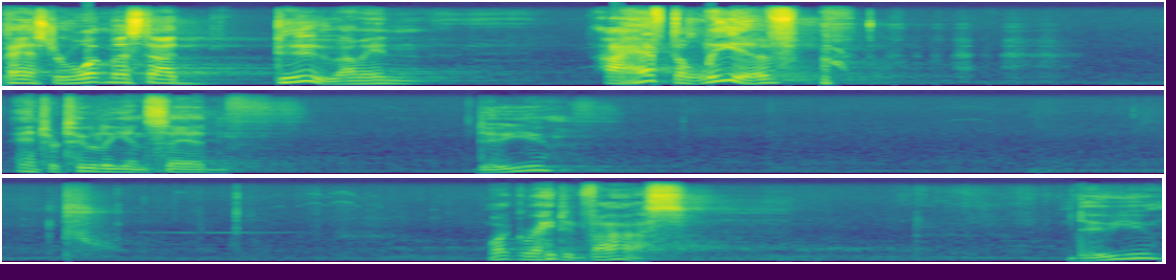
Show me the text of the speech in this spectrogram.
Pastor, what must I do? I mean, I have to live. and Tertullian said, Do you? What great advice. Do you?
